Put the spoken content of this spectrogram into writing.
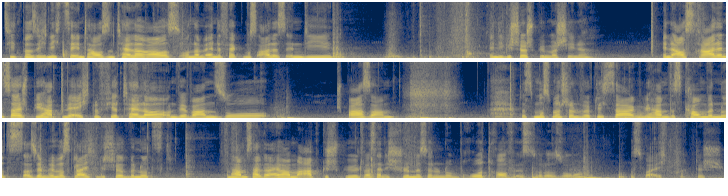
zieht man sich nicht 10.000 Teller raus und am Endeffekt muss alles in die in die Geschirrspülmaschine. In Australien zum Beispiel hatten wir echt nur vier Teller und wir waren so sparsam. Das muss man schon wirklich sagen. Wir haben das kaum benutzt. Also wir haben immer das gleiche Geschirr benutzt und haben es halt dann einfach mal abgespült, was ja nicht schlimm ist, wenn nur Brot drauf ist oder so. Das war echt praktisch.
